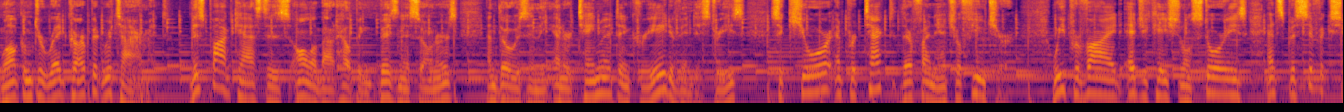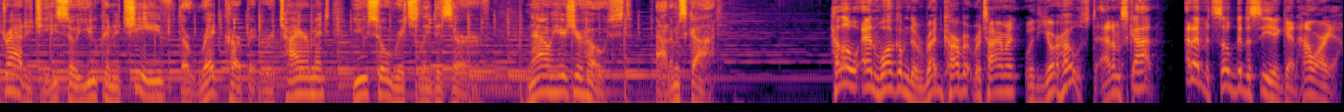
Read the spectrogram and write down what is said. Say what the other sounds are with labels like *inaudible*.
Welcome to Red Carpet Retirement. This podcast is all about helping business owners and those in the entertainment and creative industries secure and protect their financial future. We provide educational stories and specific strategies so you can achieve the red carpet retirement you so richly deserve. Now, here's your host, Adam Scott. Hello, and welcome to Red Carpet Retirement with your host, Adam Scott. Adam, it's so good to see you again. How are you?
